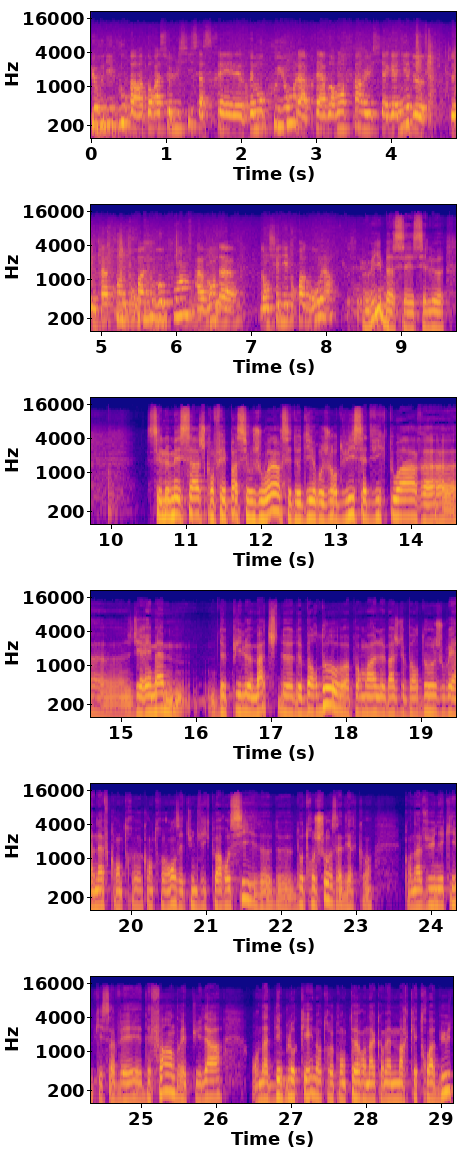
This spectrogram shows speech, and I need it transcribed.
que vous dites-vous par rapport à celui-ci Ça serait vraiment couillon, là, après avoir enfin réussi à gagner, de, de ne pas prendre trois nouveaux points avant d'enchaîner trois gros, là? Oui, bah c'est le... C'est le message qu'on fait passer aux joueurs, c'est de dire aujourd'hui cette victoire, euh, je dirais même depuis le match de, Bordeaux. Pour moi, le match de Bordeaux joué à 9 contre, contre 11 est une victoire aussi d'autre chose, c'est-à-dire a vu une équipe qui savait défendre et puis là, on a débloqué notre compteur, on a quand même marqué trois buts.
